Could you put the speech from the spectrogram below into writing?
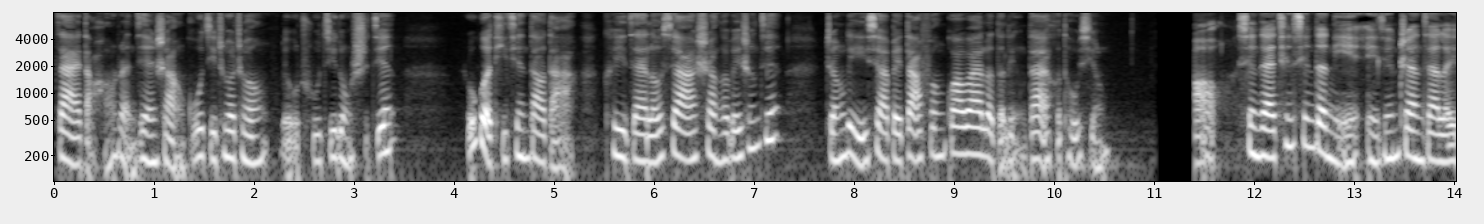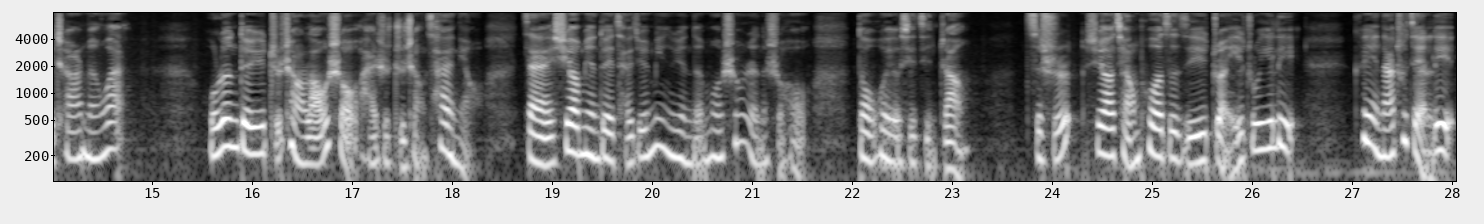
在导航软件上估计车程，留出机动时间。如果提前到达，可以在楼下上个卫生间，整理一下被大风刮歪了的领带和头型。好，现在清新的你已经站在了 HR 门外。无论对于职场老手还是职场菜鸟，在需要面对裁决命运的陌生人的时候，都会有些紧张。此时需要强迫自己转移注意力，可以拿出简历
